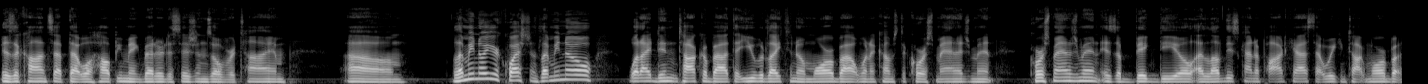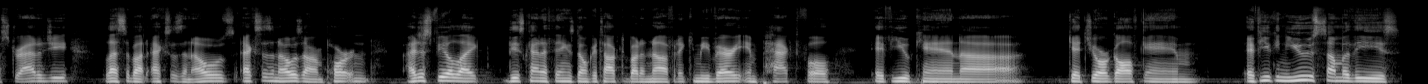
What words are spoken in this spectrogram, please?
is a concept that will help you make better decisions over time. Um, let me know your questions. Let me know what I didn't talk about that you would like to know more about when it comes to course management. Course management is a big deal. I love these kind of podcasts that we can talk more about strategy, less about X's and O's. X's and O's are important. I just feel like these kind of things don't get talked about enough, and it can be very impactful if you can uh, get your golf game. If you can use some of these,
